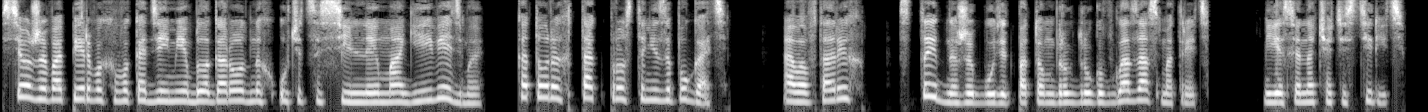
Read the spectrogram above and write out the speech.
Все же, во-первых, в Академии Благородных учатся сильные маги и ведьмы, которых так просто не запугать. А во-вторых, стыдно же будет потом друг другу в глаза смотреть, если начать истерить.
